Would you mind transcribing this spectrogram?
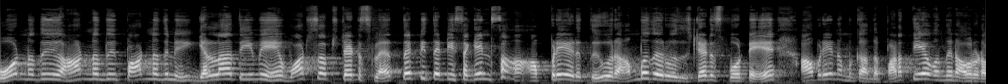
ஓடினது ஆடினது பாடினதுன்னு எல்லாத்தையுமே வாட்ஸ்அப் ஸ்டேட்டஸில் தேர்ட்டி தேர்ட்டி செகண்ட்ஸாக அப்படியே எடுத்து ஒரு ஐம்பது அறுபது ஸ்டேட்டஸ் போட்டு அப்படியே நமக்கு அந்த படத்தையே வந்து அவரோட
